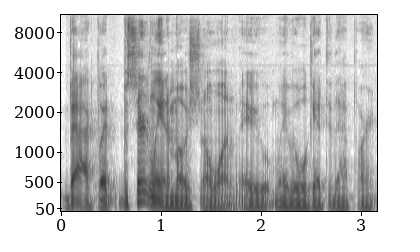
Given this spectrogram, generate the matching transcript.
back, but certainly an emotional one. Maybe maybe we'll get to that part.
